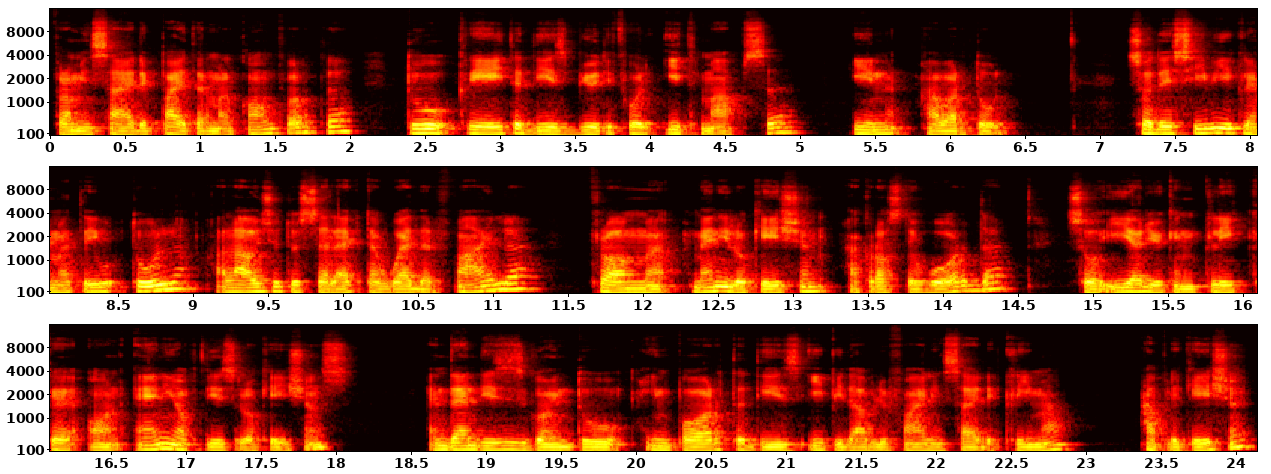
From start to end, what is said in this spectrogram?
from inside the PyThermal Comfort to create these beautiful heat maps in our tool. So the CBE climate tool allows you to select a weather file from many locations across the world. So here you can click on any of these locations and then this is going to import this EPW file inside the Clima application.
